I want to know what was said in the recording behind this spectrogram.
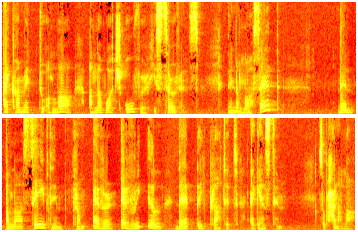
I commit to Allah. Allah watch over His servants. Then Allah said then Allah saved him from ever every ill that they plotted against him. Subhanallah.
